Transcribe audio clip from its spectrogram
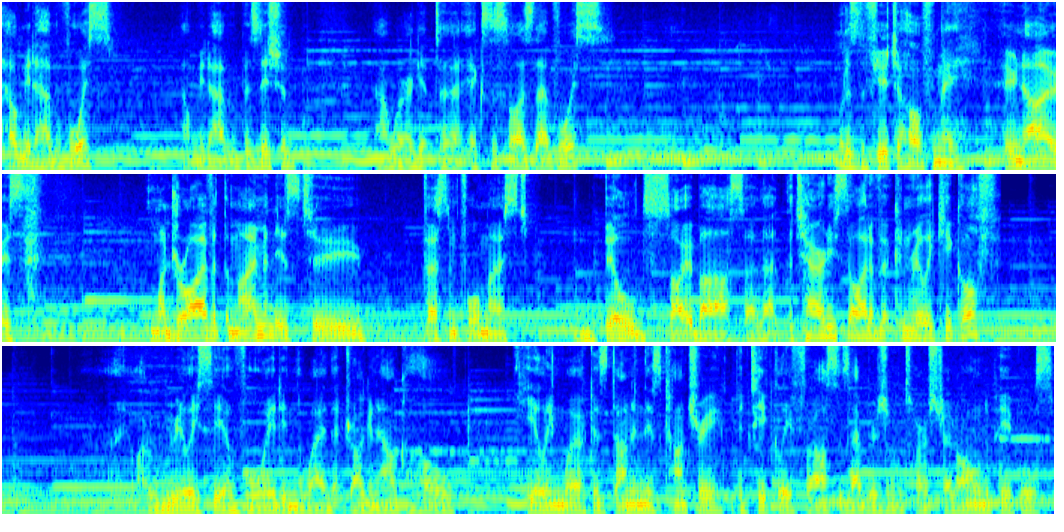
Helped me to have a voice, helped me to have a position uh, where I get to exercise that voice. What does the future hold for me? Who knows? My drive at the moment is to, first and foremost, build Sobah so that the charity side of it can really kick off. I really see a void in the way that drug and alcohol healing work is done in this country, particularly for us as Aboriginal and Torres Strait Islander peoples.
